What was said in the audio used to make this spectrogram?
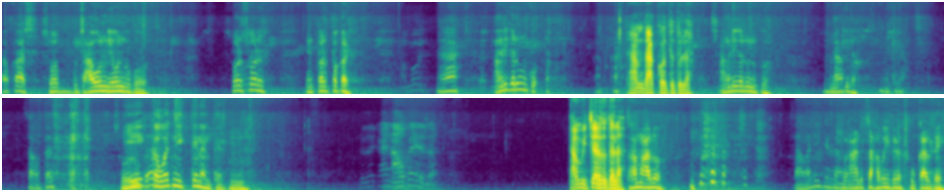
सावकाश सोड चावून घेऊन नको. सोड सोड. परत पकड. हा. अंगडी घालू नको. थांब दाखवतो तुला. अंगडी घालू नको. चावतात. ही. कवच निघते नंतर. थांब विचारतो त्याला. थांब आलो. चावायला इकडे उकालतंय.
